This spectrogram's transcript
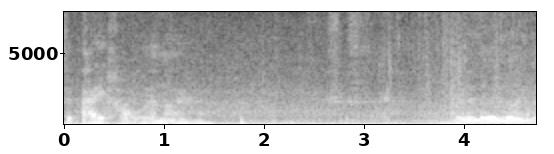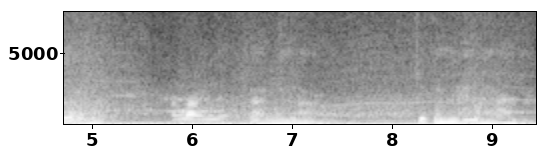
จะไต่เขาซะหน่อยนะเลยเลยเลยเลยเลยข้างล่างนี่เนี่ยได้ลงล่าง จุดมันให้ลงล่างอะ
